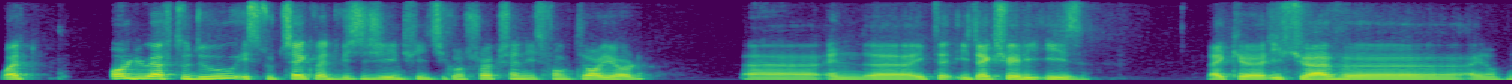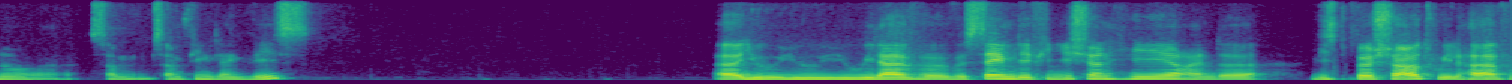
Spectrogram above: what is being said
What all you have to do is to check that this G infinity construction is functorial, uh, and uh, it, it actually is. Like uh, if you have, uh, I don't know, uh, some something like this, you, you, you will have the same definition here, and this push out will have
